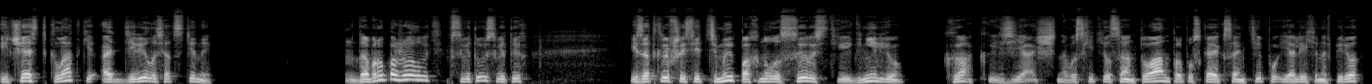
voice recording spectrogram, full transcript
и часть кладки отделилась от стены. Добро пожаловать в святую святых. Из открывшейся тьмы пахнуло сыростью и гнилью. Как изящно! — восхитился Антуан, пропуская Ксантипу и Олехина вперед.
